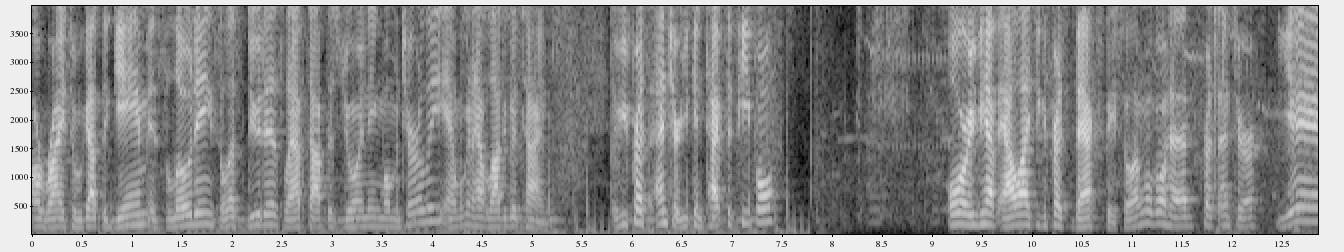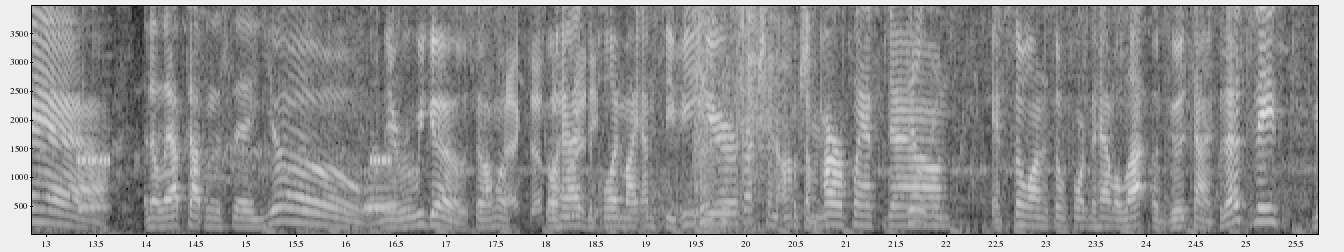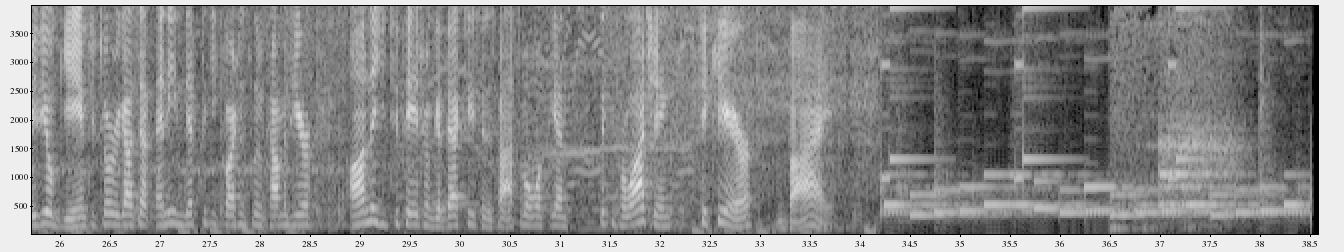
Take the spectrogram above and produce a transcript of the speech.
Alright, so we got the game, it's loading, so let's do this. Laptop is joining momentarily, and we're going to have a lot of good times. If you press enter, you can type the people. Or if you have allies, you can press backspace. So I'm going to go ahead, press enter. Yeah! And the laptop is going to say, yo! There we go. So I'm going to go ahead, deploy my MCV here, put some power plants down. Building and so on and so forth and have a lot of good time. So that's today's video game tutorial. If you guys have any nitpicky questions, leave a comment here on the YouTube page. We'll get back to you as soon as possible. Once again, thank you for watching. Take care. Bye.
